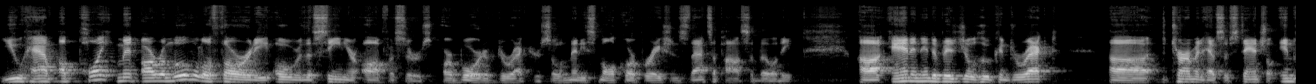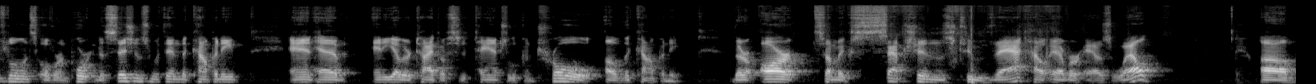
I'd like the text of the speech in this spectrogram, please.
you have appointment or removal authority over the senior officers or board of directors. So, in many small corporations, that's a possibility. Uh, and an individual who can direct, uh, determine, have substantial influence over important decisions within the company, and have any other type of substantial control of the company. There are some exceptions to that, however, as well. Uh,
